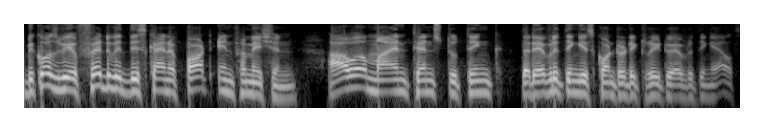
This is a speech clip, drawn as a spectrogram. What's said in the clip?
Because we are fed with this kind of part information, our mind tends to think that everything is contradictory to everything else.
